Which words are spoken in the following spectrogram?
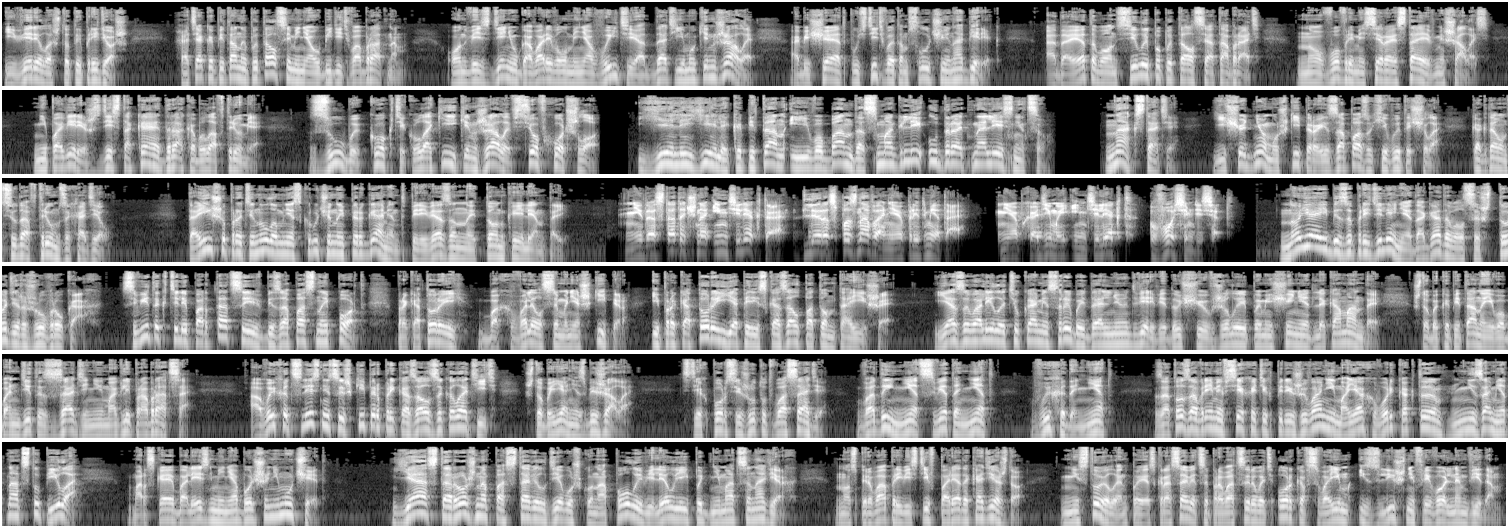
И верила, что ты придешь. Хотя капитан и пытался меня убедить в обратном. Он весь день уговаривал меня выйти и отдать ему кинжалы, обещая отпустить в этом случае на берег. А до этого он силой попытался отобрать, но вовремя серая стая вмешалась. Не поверишь, здесь такая драка была в трюме. Зубы, когти, кулаки и кинжалы – все в ход шло. Еле-еле капитан и его банда смогли удрать на лестницу. На, кстати, еще днем у шкипера из-за пазухи вытащила, когда он сюда в трюм заходил. Таиша протянула мне скрученный пергамент, перевязанный тонкой лентой. Недостаточно интеллекта для распознавания предмета. Необходимый интеллект 80. Но я и без определения догадывался, что держу в руках свиток телепортации в безопасный порт, про который бахвалился мне шкипер, и про который я пересказал потом Таише. Я завалила тюками с рыбой дальнюю дверь, ведущую в жилые помещения для команды, чтобы капитан и его бандиты сзади не могли пробраться. А выход с лестницы шкипер приказал заколотить, чтобы я не сбежала. С тех пор сижу тут в осаде. Воды нет, света нет, выхода нет. Зато за время всех этих переживаний моя хворь как-то незаметно отступила – Морская болезнь меня больше не мучает. Я осторожно поставил девушку на пол и велел ей подниматься наверх, но сперва привести в порядок одежду. Не стоило НПС-красавице провоцировать орков своим излишне фривольным видом.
